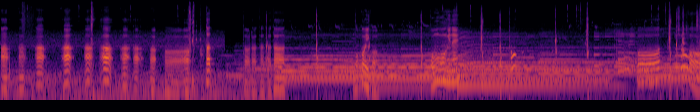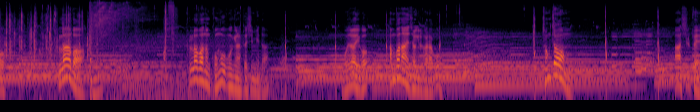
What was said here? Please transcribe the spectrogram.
아 아 아 아 아 아 따라다다다 뭐고 이거. 고무공이네. 톡 꽃초 플라버 플라버는 고무공이란 뜻입니다. 뭐죠 이거? 한 번 안에 저길 가라고? 정점! 아 실패.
